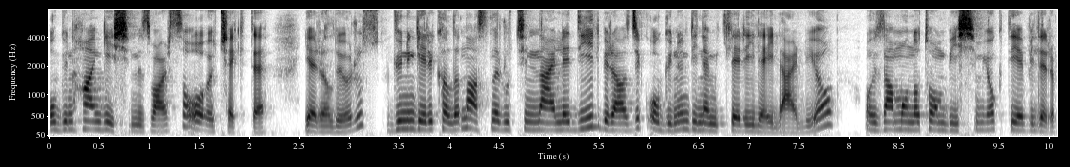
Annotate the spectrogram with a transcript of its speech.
o gün hangi işimiz varsa o ölçekte yer alıyoruz. Günün geri kalanı aslında rutinlerle değil birazcık o günün dinamikleriyle ilerliyor. O yüzden monoton bir işim yok diyebilirim.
